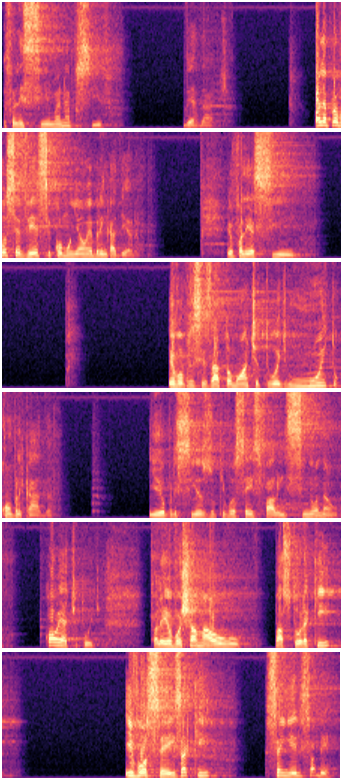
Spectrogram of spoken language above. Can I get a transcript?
Eu falei, sim, mas não é possível. Verdade. Olha para você ver se comunhão é brincadeira. Eu falei assim: eu vou precisar tomar uma atitude muito complicada. E eu preciso que vocês falem sim ou não. Qual é a atitude? Falei, eu vou chamar o pastor aqui e vocês aqui, sem ele saber.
